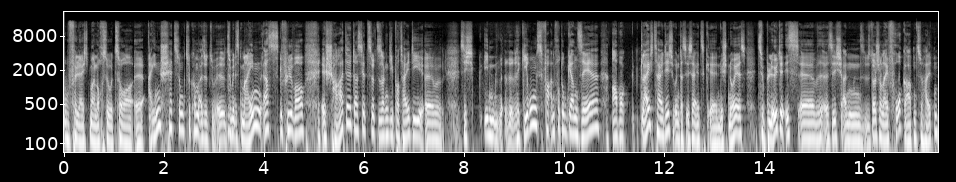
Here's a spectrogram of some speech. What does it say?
um vielleicht mal noch so zur äh, Einschätzung zu kommen, also äh, zumindest mein erstes Gefühl war, äh, schade, dass jetzt sozusagen die Partei, die äh, sich in Regierungsverantwortung gern sähe, aber gleichzeitig, und das ist ja jetzt äh, nicht Neues, zu blöde ist, äh, sich an solcherlei Vorgaben zu halten,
